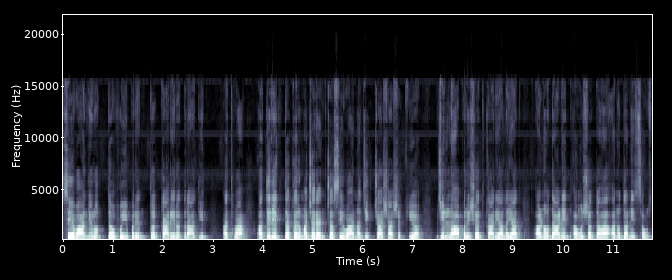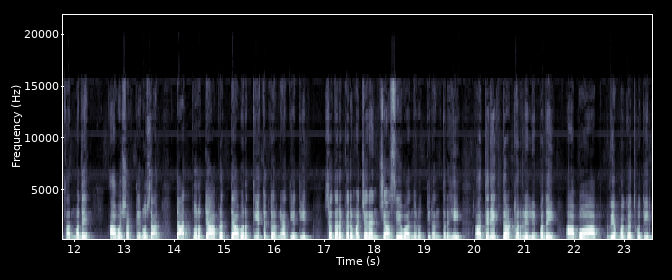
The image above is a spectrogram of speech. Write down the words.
सेवानिवृत्त होईपर्यंत कार्यरत राहतील. अथवा अतिरिक्त कर्मचाऱ्यांच्या सेवा नजीकच्या शासकीय जिल्हा परिषद कार्यालयात अनुदानित अंशतः अनुदानित संस्थांमध्ये आवश्यकतेनुसार तात्पुरत्या प्रत्यावर्तित करण्यात येतील. सदर कर्मचाऱ्यांच्या सेवानिवृत्तीनंतरही अतिरिक्त ठरलेली पदे आपोआप व्यपगत होतील.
